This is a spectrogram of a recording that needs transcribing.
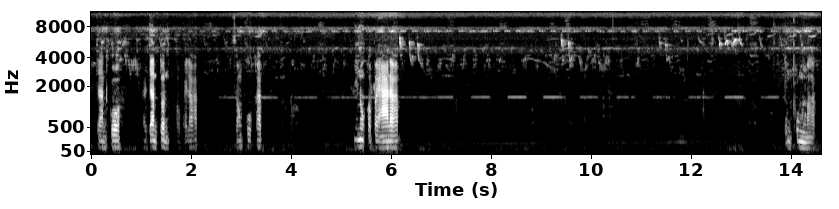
อาจารย์โก อาจารย์ต้นออกไปแล้วครับสองกุกครับนี่นกเขาไปหาแล้วครับต้นพุ่มนะครับพุ่มนะครับ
